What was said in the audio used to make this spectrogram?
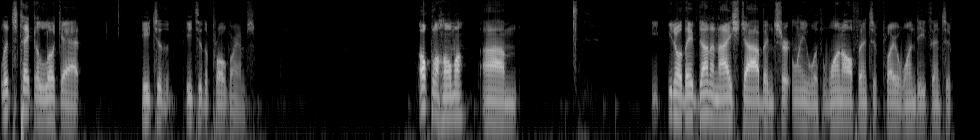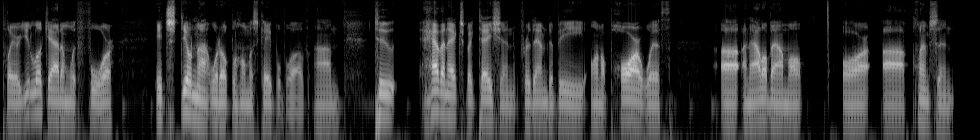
let's take a look at each of the each of the programs. Oklahoma, um, you know they've done a nice job, and certainly with one offensive player, one defensive player. You look at them with four, it's still not what Oklahoma's capable of. Um, to have an expectation for them to be on a par with uh, an Alabama or uh, Clemson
